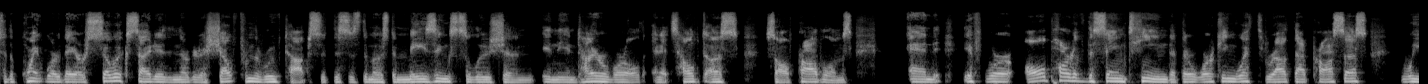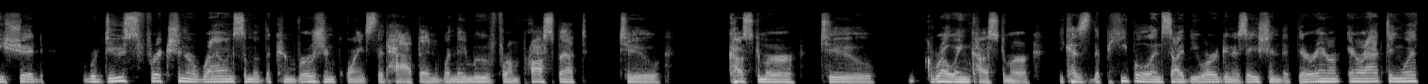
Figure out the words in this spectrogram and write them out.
to the point where they are so excited and they're going to shout from the rooftops that this is the most amazing solution in the entire world and it's helped us solve problems. And if we're all part of the same team that they're working with throughout that process, we should reduce friction around some of the conversion points that happen when they move from prospect to customer to growing customer because the people inside the organization that they're inter- interacting with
